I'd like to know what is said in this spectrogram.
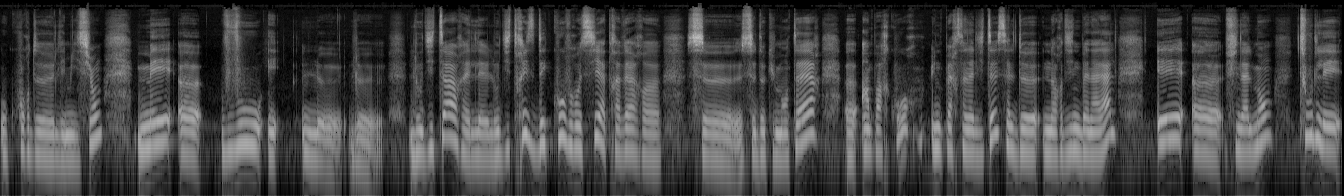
au cours de l'émission. Mais vous et l'auditeur et l'auditrice découvrent aussi à travers ce, documentaire un parcours, une personnalité, celle de Nordine Benalal, et euh, finalement tous les,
